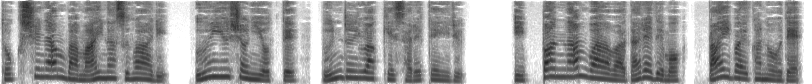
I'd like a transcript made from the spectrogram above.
特殊ナンバーマイナスがあり、運輸所によって分類分けされている。一般ナンバーは誰でも売買可能で、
